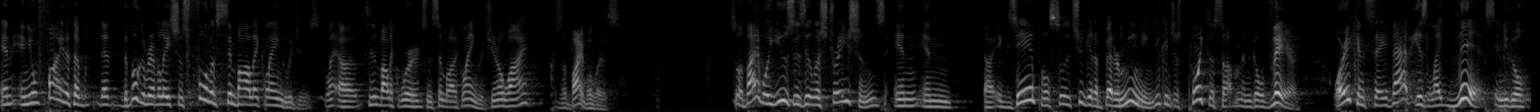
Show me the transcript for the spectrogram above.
And, and you'll find that the, that the book of Revelation is full of symbolic languages, uh, symbolic words and symbolic language. You know why? Because the Bible is. So the Bible uses illustrations and, and uh, examples so that you get a better meaning. You can just point to something and go there. Or you can say, that is like this. And you go,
